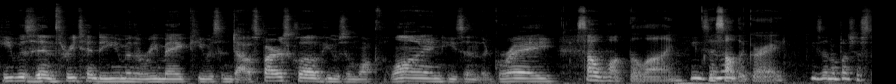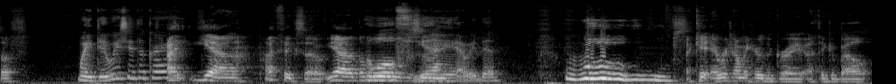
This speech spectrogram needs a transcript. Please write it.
He was in 3:10 to Yuma, the remake. He was in Dallas Buyers Club. He was in Walk the Line. He's in The Grey. I saw Walk the Line. He's I in saw a- the Grey. He's in a bunch of stuff. Wait, did we see the Grey? I yeah, I think so. Yeah, the, the Wolf. wolves. Yeah, and- yeah, we did. Wolves. I can't. Every time I hear The Grey, I think about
